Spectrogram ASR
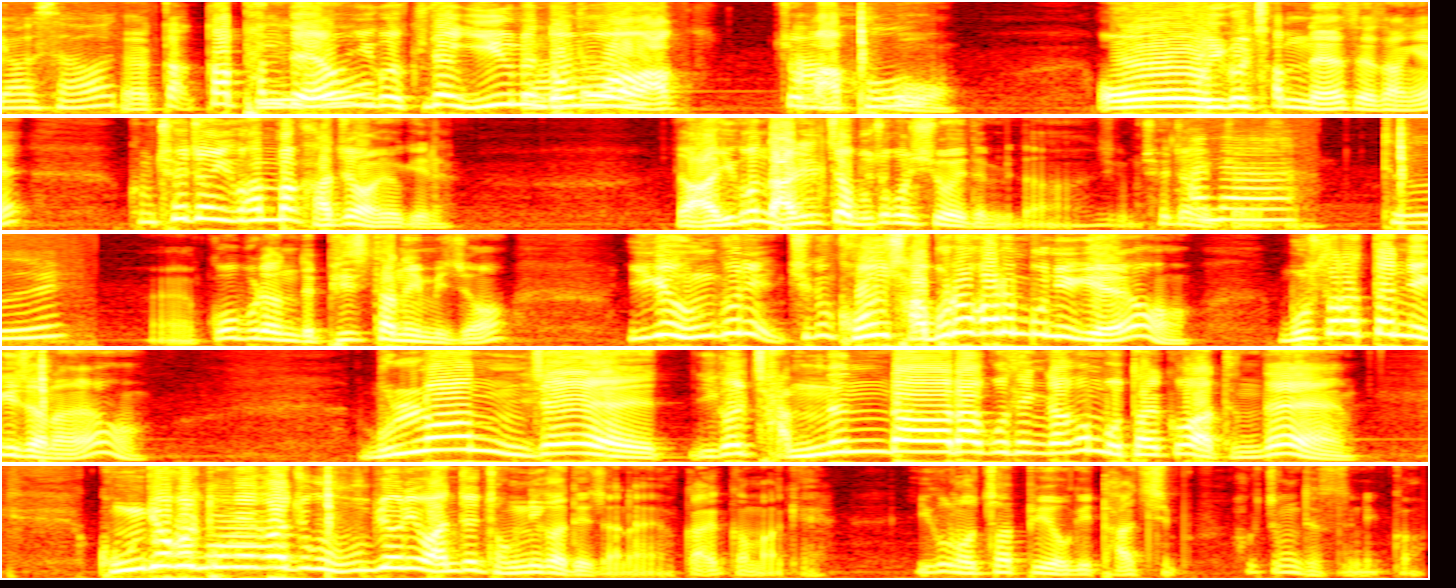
여섯, 야, 까, 깝한데요? 일곱, 이거 그냥 이으면 여덟, 너무 아, 좀 아홉. 아프고. 오 이걸 참네 세상에. 그럼 최정 이거 한 방 가죠 여기를. 야 이건 날 일자 무조건 씌워야 됩니다. 지금 최정 입장에서. 하나, 둘, 예, 꼬부렸는데 비슷한 의미죠. 이게 은근히 지금 거의 잡으러 가는 분위기예요. 못 살았다는 얘기잖아요. 물론 이제 이걸 잡는다라고 생각은 못할 것 같은데 공격을. 통해 가지고 우변이 완전 정리가 되잖아요. 깔끔하게. 이건 어차피 여기 다 집 확정됐으니까.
